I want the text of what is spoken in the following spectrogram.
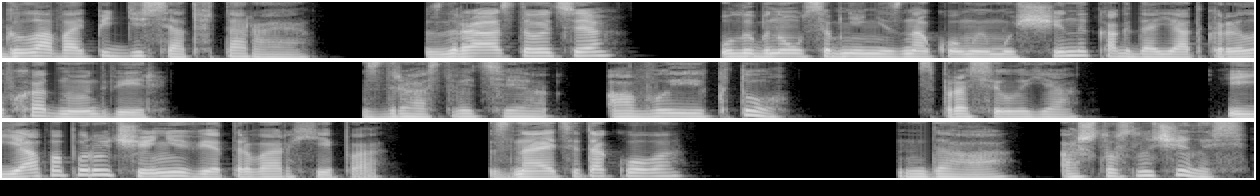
Глава 52. «Здравствуйте», — улыбнулся мне незнакомый мужчина, когда я открыла входную дверь. «Здравствуйте. А вы кто?» — спросила я. «И я по поручению Ветрова Архипа. Знаете такого?» «Да. А что случилось?»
